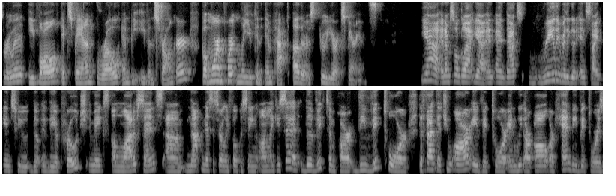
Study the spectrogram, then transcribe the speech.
through it, evolve, expand, grow, and be even stronger. But more importantly, you can impact others through your experience. Yeah, and I'm so glad. Yeah, and and that's really really good insight into the the approach. It makes a lot of sense. Um, not necessarily focusing on, like you said, the victim part, the victor, the fact that you are a victor, and we are all or can be victors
